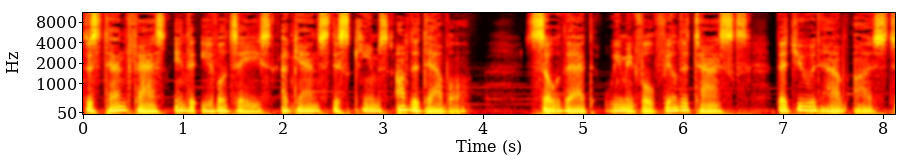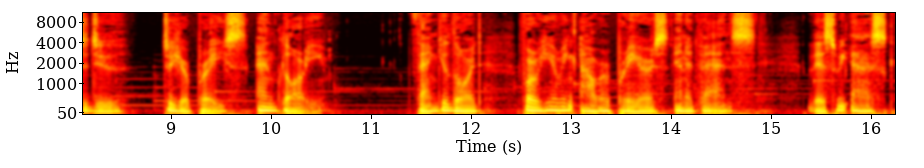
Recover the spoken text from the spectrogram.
to stand fast in the evil days against the schemes of the devil, so that we may fulfill the tasks that you would have us to do to your praise and glory. Thank you, Lord for hearing our prayers in advance. This we ask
